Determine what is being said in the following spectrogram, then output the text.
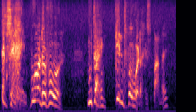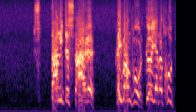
Er zijn geen woorden voor. Moet daar een kind voor worden gespannen? Sta niet te staren. Geef antwoord. Keur jij dat goed?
